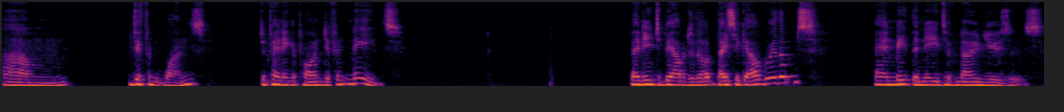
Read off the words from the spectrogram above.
um, different ones depending upon different needs. They need to be able to develop basic algorithms and meet the needs of known users.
